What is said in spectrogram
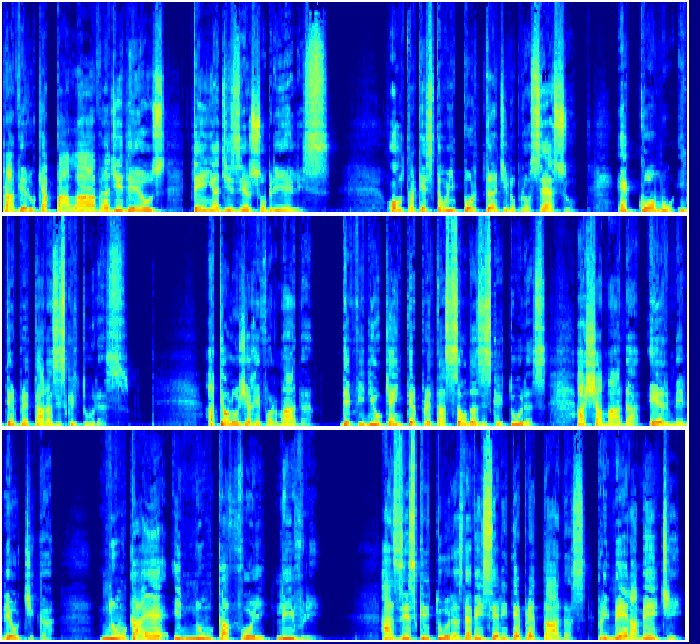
para ver o que a palavra de Deus tem a dizer sobre eles. Outra questão importante no processo é como interpretar as Escrituras. A teologia reformada definiu que a interpretação das Escrituras, a chamada hermenêutica, nunca é e nunca foi livre. As Escrituras devem ser interpretadas, primeiramente,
